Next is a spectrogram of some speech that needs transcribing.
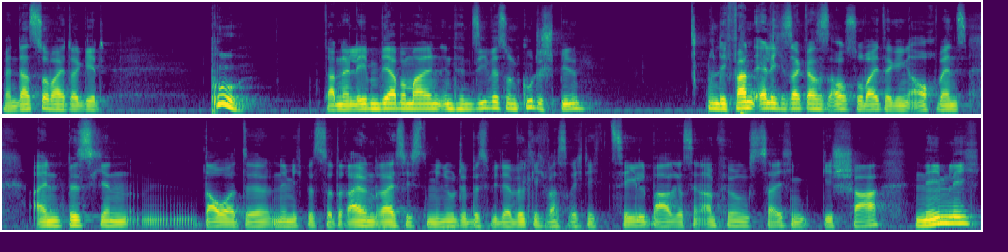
wenn das so weitergeht, puh, dann erleben wir aber mal ein intensives und gutes Spiel. Und ich fand ehrlich gesagt, dass es auch so weiterging, auch wenn es ein bisschen dauerte, nämlich bis zur 33. Minute, bis wieder wirklich was richtig Zählbares in Anführungszeichen geschah, nämlich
